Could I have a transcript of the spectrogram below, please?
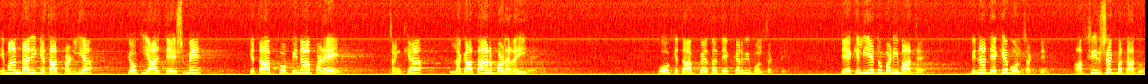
ईमानदारी के साथ पढ़ लिया, क्योंकि आज देश में किताब को बिना पढ़े संख्या लगातार बढ़ रही है। वो किताब को ऐसा देखकर भी बोल सकते हैं। देख लिए तो बड़ी बात है, बिना देखे बोल सकते हैं। आप शीर्षक बता दो।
